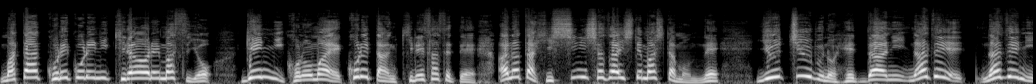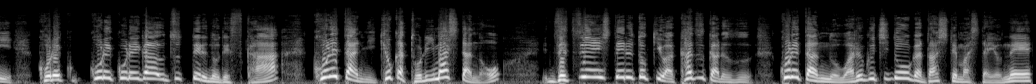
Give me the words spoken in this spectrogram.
またこれこれに嫌われますよ。現にこの前、コレタン切れさせて、あなた必死に謝罪してましたもんね。YouTube のヘッダーになぜ、なぜにこれ、これこれが映ってるのですか？コレタンに許可取りましたの？絶縁してる時は数々、コレタンの悪口動画出してましたよね。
